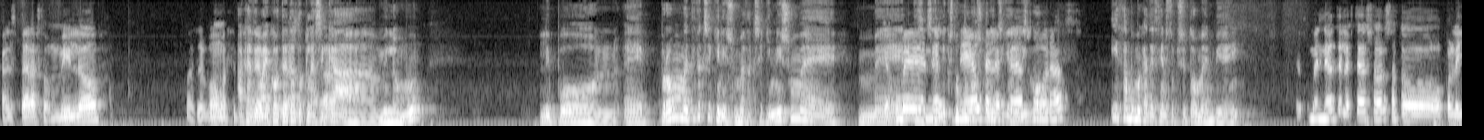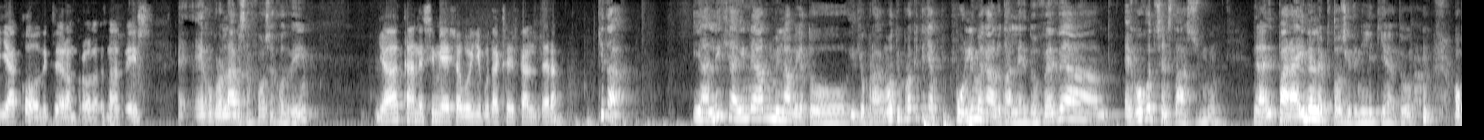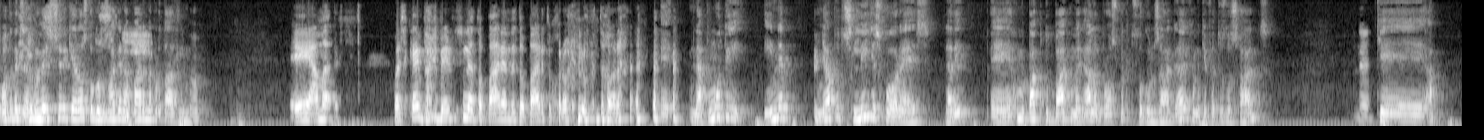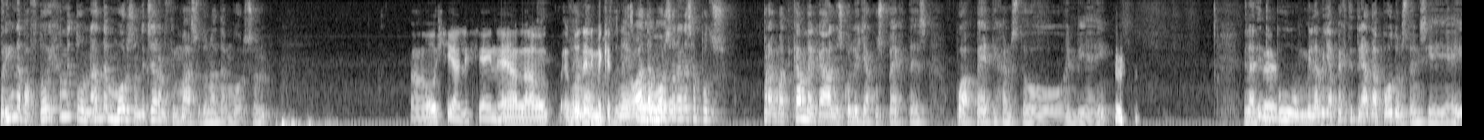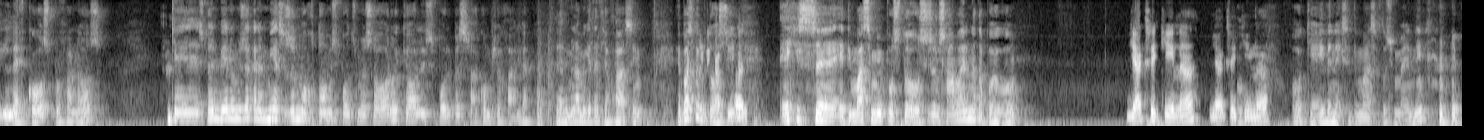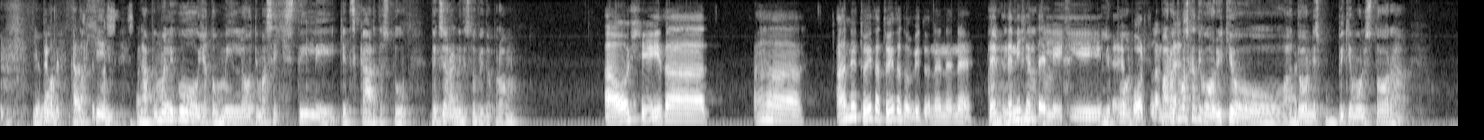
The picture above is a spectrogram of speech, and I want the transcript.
Καλησπέρα στο Μήλο. Μαζευόμαστε. πιστεύω, ακαδημαϊκό τέταρτο κουραστικά. κλασικά, μήλο μου. Λοιπόν, ε, πρόμο με τι θα ξεκινήσουμε; Θα ξεκινήσουμε με Έχουμε τις νε- εξελίξεις στο νέο ποδόσφαιρο έτσι για τελευταίας λίγο. ώρας. Ή θα μπούμε κατευθείαν στο ψητό με NBA. Έχουμε νέο τελευταίας ώρας από το κολεγιακό. Δεν ξέρω αν πρόλαβες να δεις. Ε, έχω προλάβει σαφώς, έχω δει. Για κάνε εσύ μια εισαγωγή που τα ξέρεις καλύτερα. Κοίτα, η αλήθεια είναι, αν μιλάμε για το ίδιο πράγμα, ότι πρόκειται για πολύ μεγάλο ταλέντο. Βέβαια, εγώ έχω τις ενστάσεις μου. Δηλαδή, παρά είναι λεπτός για την ηλικία του. Οπότε δεν ξέρω. Βέβαια, ίσως είναι καιρός στον Γκονζάγκα να πάρει ένα πρωτάθλημα. Ε, άμα... Βασικά υπάρχει περίπτωση να το πάρει αν δεν το πάρει του χρόνου τώρα. Ε, να πούμε ότι είναι μια από τις λίγες φορές δηλαδή ε, έχουμε back to back μεγάλο prospect στον Gonzaga είχαμε και φέτος το Sags ναι. και α, πριν από αυτό είχαμε τον Adam Morrison. Δεν ξέρω αν θυμάσαι τον Adam Morrison. Α, όχι, η αλήθεια είναι, αλλά ο- εγώ δεν, είμαι και Ναι, ο Adam Morrison είναι ένας από τους πραγματικά μεγάλους κολεγιακούς παίχτες που απέτυχαν στο NBA δηλαδή Ναι. τύπου μιλάμε για παίχτη 30 πόντων στο NCAA, λευκός προφανώς και στο NBA νομίζω έκανε μία σεζόν με 8,5 πόντους μέσω όρο και όλες οι υπόλοιπες ακόμη πιο χάλια. Δηλαδή μιλάμε για τέτοια φάση. Εν πάση περιπτώσει, πάλι. έχεις ε, ετοιμάσει μήπως το season summary να τα πω εγώ; Για ξεκίνα, για ξεκίνα. Οκ, δεν έχεις ετοιμάσει αυτό σημαίνει. λοιπόν, έχω ετοιμάσει καταρχήν, και το να season πούμε summary. λίγο για το Μήλο ότι μας έχει στείλει και τις κάρτες του. Δεν ξέρω αν είδες το βίντεο πρόμ. Α, όχι, είδα... Α, α, ναι, το είδα, το είδα το βίντεο, ναι, ναι, ναι. δεν, είναι δεν είχε εν δυνατόν. τέλει Λοιπόν, ε, Portland. παρότι ναι. μας κατηγορεί και ο Αντώνης που μπήκε μόλις τώρα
